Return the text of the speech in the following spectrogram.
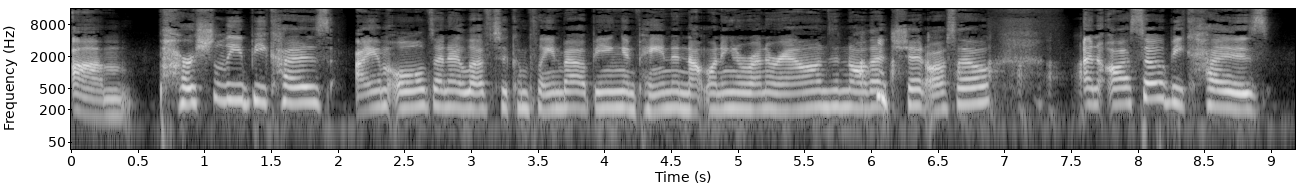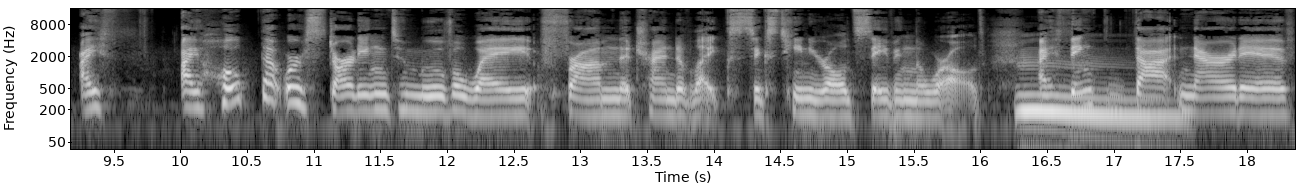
Um, partially because I am old and I love to complain about being in pain and not wanting to run around and all that shit also. And also because I I hope that we're starting to move away from the trend of like 16 year olds saving the world. Mm. I think mm. that narrative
